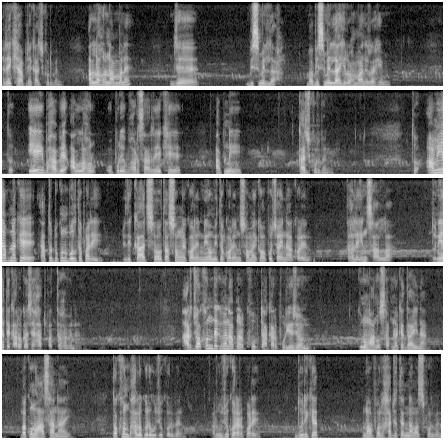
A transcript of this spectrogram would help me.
রেখে আপনি কাজ করবেন। আল্লাহর নাম মানে যে বিসমিল্লাহ। বা বিসমিল্লাহ রহমান রাহিম। তো এইভাবে আল্লাহর ওপরে ভরসা রেখে আপনি কাজ করবেন। তো আমি আপনাকে এতটুকুন বলতে পারি, যদি কাজ সহতার সঙ্গে করেন, নিয়মিত করেন, সময়কে অপচয় না করেন, তাহলে ইনশাআল্লাহ দুনিয়াতে কারও কাছে হাত পাততে হবে না। আর যখন দেখবেন আপনার খুব টাকার প্রয়োজন, কোনো মানুষ আপনাকে দেয় না। বা কোনো আশা নাই, তখন ভালো করে উজু করবেন। আর উজু করার পরে দুরিকাত নফল হাজতের নামাজ পড়বেন।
